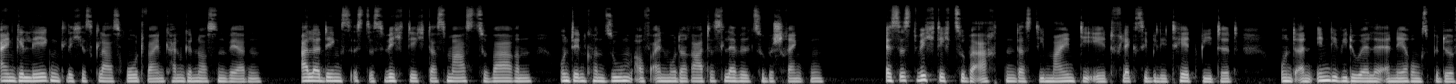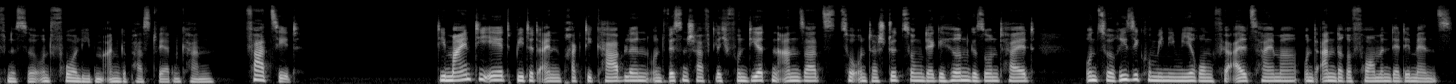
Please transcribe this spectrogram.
Ein gelegentliches Glas Rotwein kann genossen werden. Allerdings ist es wichtig, das Maß zu wahren und den Konsum auf ein moderates Level zu beschränken. Es ist wichtig zu beachten, dass die Mind-Diät Flexibilität bietet und an individuelle Ernährungsbedürfnisse und Vorlieben angepasst werden kann. Fazit. Die Mind-Diät bietet einen praktikablen und wissenschaftlich fundierten Ansatz zur Unterstützung der Gehirngesundheit und zur Risikominimierung für Alzheimer und andere Formen der Demenz.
